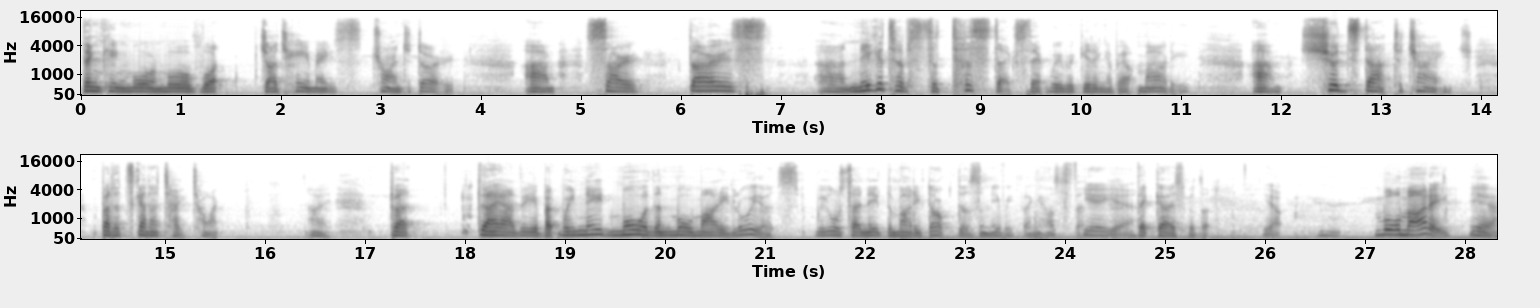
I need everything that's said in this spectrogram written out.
thinking more and more of what Judge Hemi's trying to do. Um, so those uh, negative statistics that we were getting about Māori um, should start to change, but it's going to take time. Right? But they are there, but we need more than more Māori lawyers. We also need the Māori doctors and everything else that, Yeah, yeah. that goes with it. Yeah. More Māori. Yeah.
